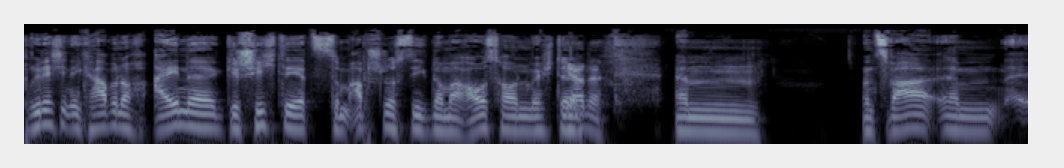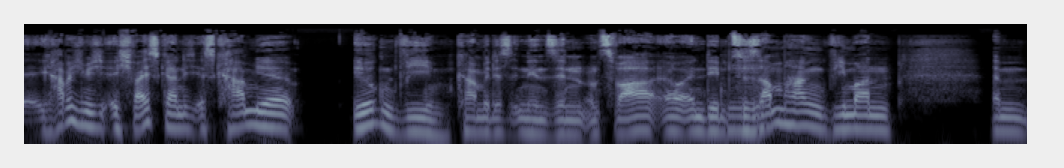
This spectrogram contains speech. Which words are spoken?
Brüderchen, ich habe noch eine Geschichte jetzt zum Abschluss, die ich nochmal raushauen möchte. Gerne. Ähm, und zwar ähm, äh, habe ich mich, ich weiß gar nicht, es kam mir irgendwie kam mir das in den Sinn. Und zwar äh, in dem Mhm. Zusammenhang, wie man ähm,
